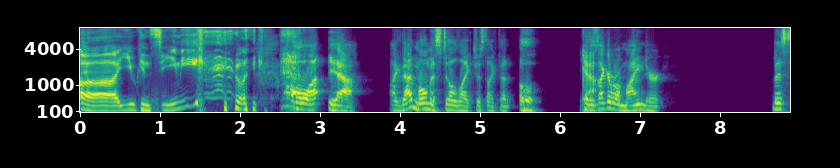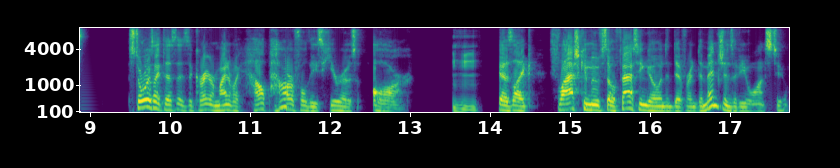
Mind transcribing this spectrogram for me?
uh, you can see me. like, Oh uh, yeah, like that moment still like just like that. Oh, because yeah, it's like a reminder. This stories like this is a great reminder of like how powerful these heroes are. Because like Flash can move so fast, he can go into different dimensions if he wants to.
